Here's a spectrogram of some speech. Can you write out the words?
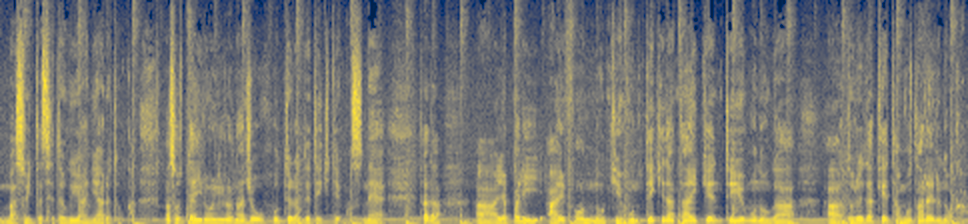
まあ、そういった瀬戸際にあるとか、まあ、そういったいろいろな情報っていうのは出てきてますね。ただ、あやっぱり iPhone の基本的な体験というものがあどれだけ保たれるのか。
